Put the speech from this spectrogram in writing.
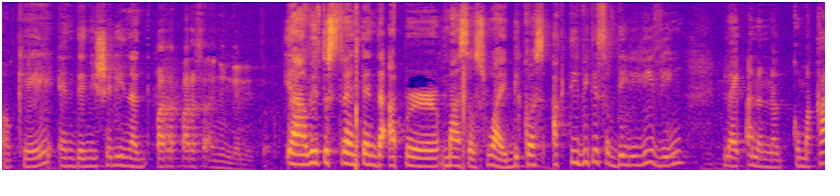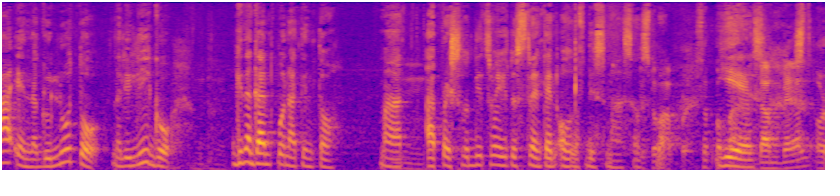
okay? And then usually nag, Para, para saan yung ganito? yeah, we have to strengthen the upper muscles. Why? Because activities of daily living, like ano, nagkumakain, nagluluto, naliligo, ginagamit po natin to. Mga upper, so that's why you have to strengthen all of these muscles Ito po. upper. Sa pa- yes. dumbbell or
